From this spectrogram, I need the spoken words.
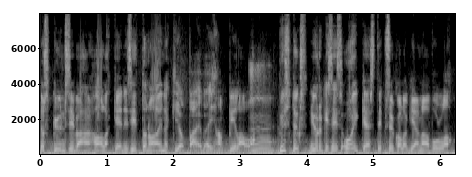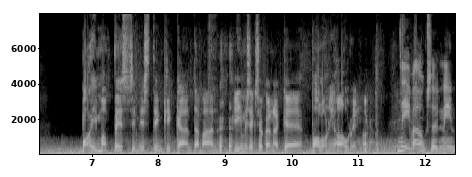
jos kynsi vähän halkee, niin sitten on ainakin jo päivä ihan pilalla. Mm. Pystyykö Jyrki siis oikeasti psykologian avulla pahimman pessimistinkin kääntämään ihmiseksi, joka näkee valon ja auringon? Niin, vai onko se niin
